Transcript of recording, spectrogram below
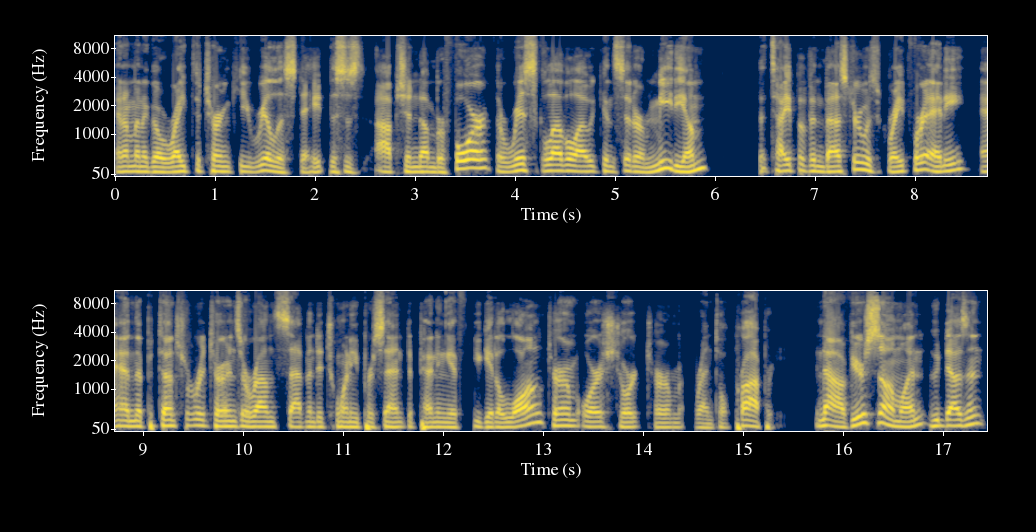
and I'm going to go right to turnkey real estate. This is option number four. The risk level I would consider medium. The type of investor was great for any, and the potential returns are around 7 to 20%, depending if you get a long term or a short term rental property. Now, if you're someone who doesn't,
